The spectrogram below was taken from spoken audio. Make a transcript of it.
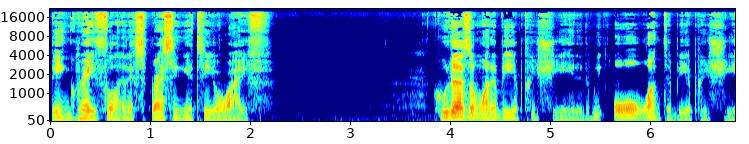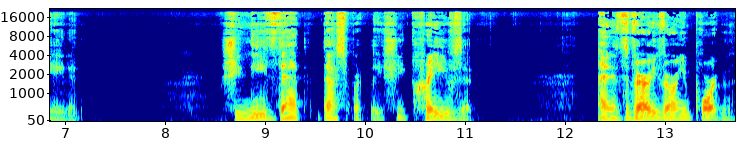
Being grateful and expressing it to your wife. Who doesn't want to be appreciated? We all want to be appreciated. She needs that desperately. She craves it. And it's very, very important.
